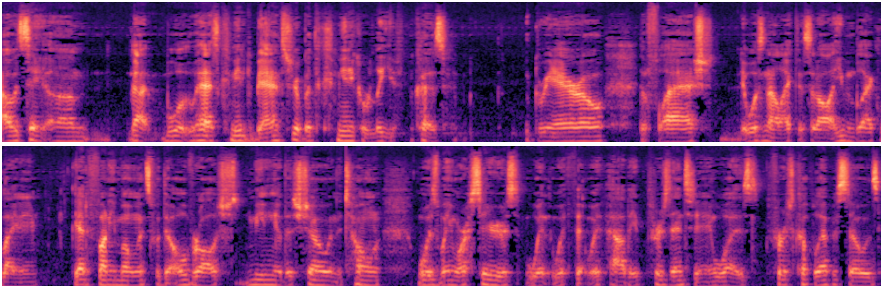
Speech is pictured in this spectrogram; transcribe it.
I would say, um, not well, it has comedic banter, but the comedic relief because Green Arrow, The Flash, it was not like this at all. Even Black Lightning, they had funny moments, but the overall meaning of the show and the tone was way more serious with with with how they presented it. It was first couple episodes.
